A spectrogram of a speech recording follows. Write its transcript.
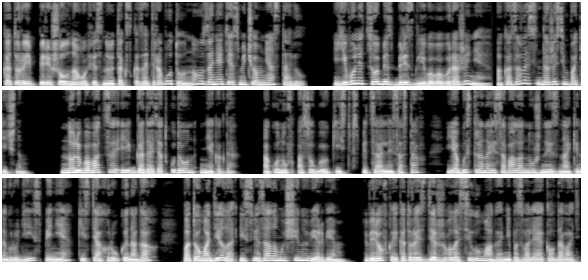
который перешел на офисную, так сказать, работу, но занятия с мечом не оставил. Его лицо без брезгливого выражения оказалось даже симпатичным. Но любоваться и гадать, откуда он, некогда. Окунув особую кисть в специальный состав, я быстро нарисовала нужные знаки на груди, спине, кистях рук и ногах, потом одела и связала мужчину вервием, веревкой, которая сдерживала силу мага, не позволяя колдовать,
